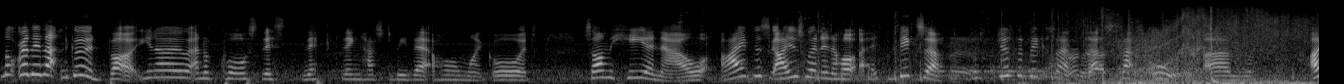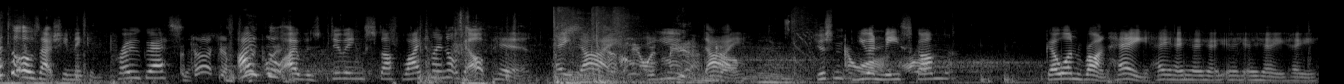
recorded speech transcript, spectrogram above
not really that good, but you know, and of course this lift thing has to be there. Oh my god. So I'm here now. I just I just went in a, hot, a big circle, just just a big circle. That's that's all. Um, I thought I was actually making progress. I thought I was doing stuff. Why can I not get up here? Hey, die. Hey, you die. Just you and me, scum. Go on, run. Hey, hey, hey, hey, hey, hey, hey, hey.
